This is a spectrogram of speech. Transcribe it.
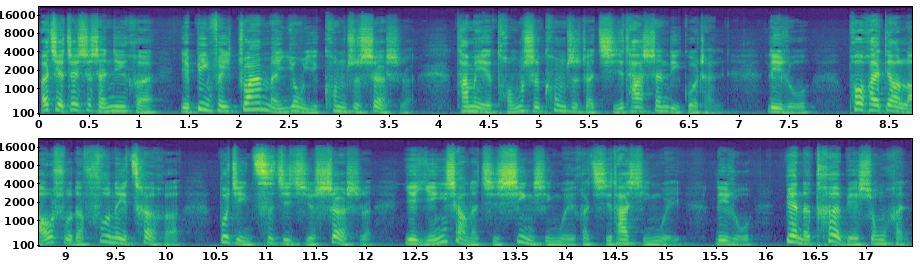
而且这些神经核也并非专门用于控制摄食。它们也同时控制着其他生理过程，例如破坏掉老鼠的腹内侧核，不仅刺激其摄食，也影响了其性行为和其他行为，例如变得特别凶狠。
